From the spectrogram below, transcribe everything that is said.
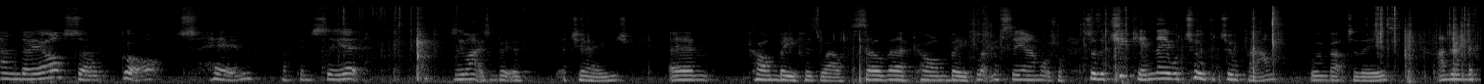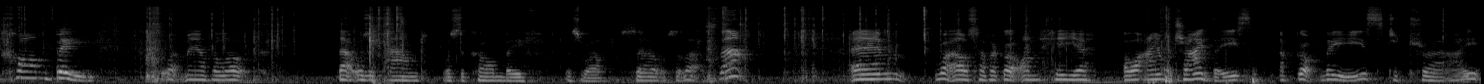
and I also got him, if I can see it, because he likes a bit of a change, um, corned beef as well. So they're corned beef. Let me see how much. So the chicken, they were two for two pound. Going back to these, and then the corned beef. Let me have a look. That was a pound. Was the corned beef as well. So so that's that. Um, what else have I got on here? Oh, I haven't tried these. I've got these to try.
